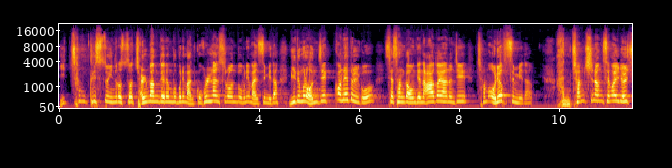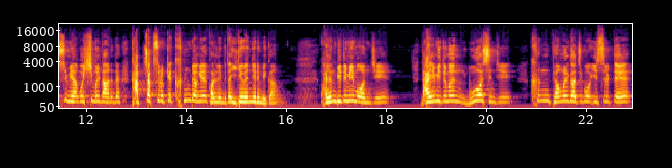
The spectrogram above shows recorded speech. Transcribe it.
이 참 그리스도인으로서 절망되는 부분이 많고 혼란스러운 부분이 많습니다. 믿음을 언제 꺼내들고 세상 가운데 나아가야 하는지 참 어렵습니다. 한참 신앙생활 열심히 하고 힘을 다하는데 갑작스럽게 큰 병에 걸립니다. 이게 웬일입니까? 과연 믿음이 뭔지, 나의 믿음은 무엇인지, 큰 병을 가지고 있을 때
